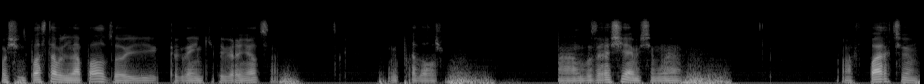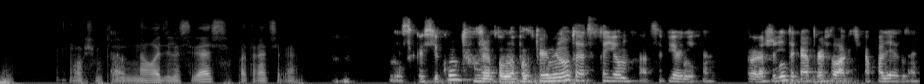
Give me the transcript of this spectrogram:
В общем, поставлю на паузу, и когда Никита вернется, мы продолжим. А, Возвращаемся мы а, в партию. В общем-то, наладили связь, потратили. Несколько секунд, уже на полторы минуты отстаем от соперника. Не такая профилактика полезная.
